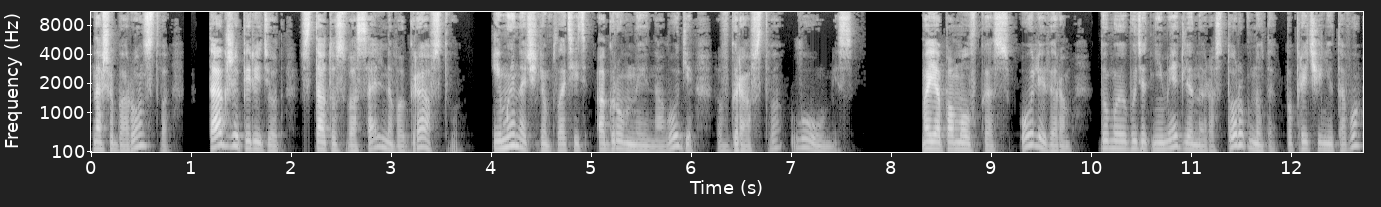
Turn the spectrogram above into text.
наше баронство также перейдет в статус вассального графства, и мы начнем платить огромные налоги в графство Лоумис. Моя помолвка с Оливером, думаю, будет немедленно расторгнута по причине того,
